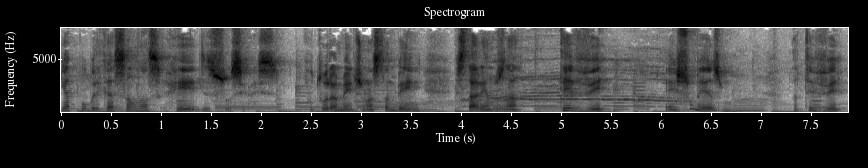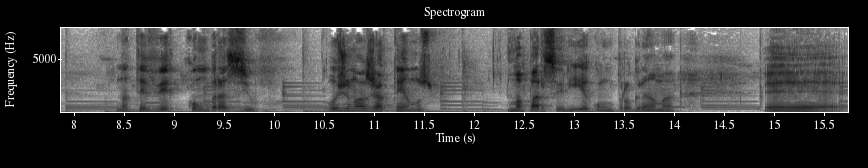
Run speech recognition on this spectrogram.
e a publicação nas redes sociais. Futuramente nós também estaremos na TV. É isso mesmo, na TV, na TV com Brasil. Hoje nós já temos uma parceria com um programa é,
